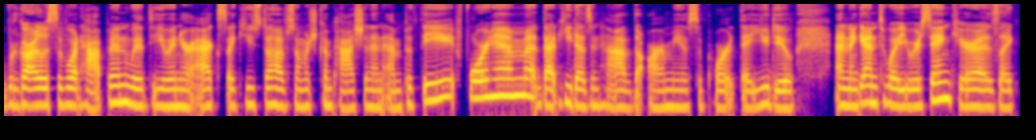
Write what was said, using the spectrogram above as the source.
regardless of what happened with you and your ex, like, you still have so much compassion and empathy for him that he doesn't have the army of support that you do. And again, to what you were saying, Kira, is like,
